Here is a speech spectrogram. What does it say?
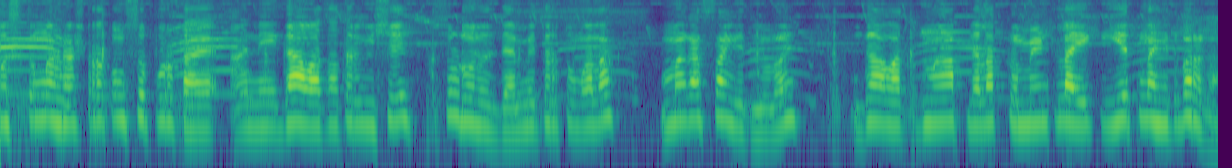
मस्त महाराष्ट्रातून सपोर्ट आहे आणि गावाचा तर विषय सोडूनच द्या. मी तर तुम्हाला मग सांगितलेलो आहे. गावातनं आपल्याला कमेंट लाईक येत नाहीत बरं का?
